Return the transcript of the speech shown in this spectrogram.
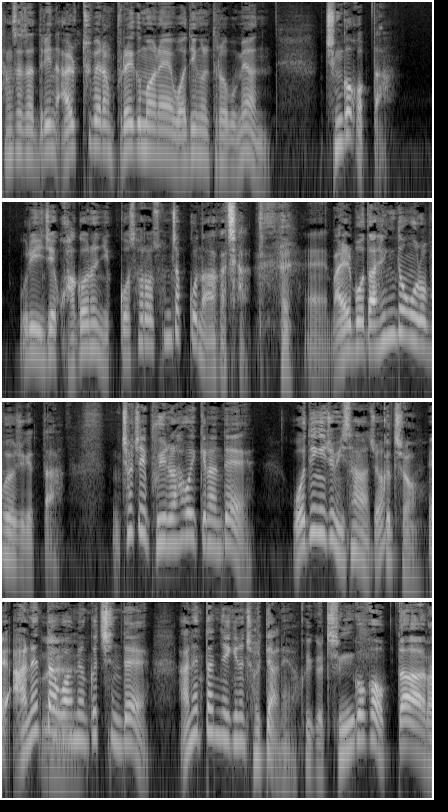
당사자들인 알투베랑 브레그먼의 워딩을 들어보면 증거가 없다. 우리 이제 과거는 잊고 서로 손잡고 나아가자. 예, 말보다 행동으로 보여주겠다. 철저히 부인을 하고 있긴 한데 워딩이 좀 이상하죠. 그렇죠. 예, 안 했다고 네. 하면 끝인데 안 했다는 얘기는 절대 안 해요. 그러니까 증거가 없다라고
